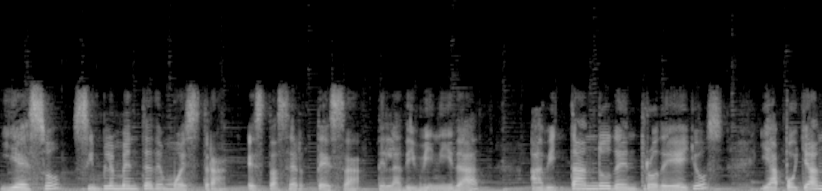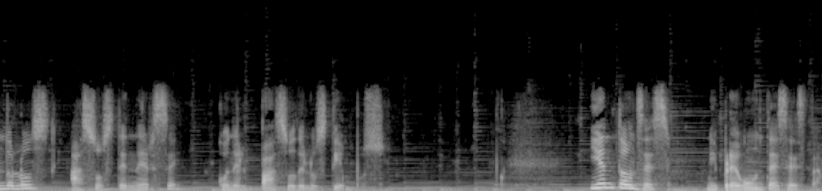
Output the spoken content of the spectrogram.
Y eso simplemente demuestra esta certeza de la divinidad habitando dentro de ellos y apoyándolos a sostenerse con el paso de los tiempos. Y entonces, mi pregunta es esta.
